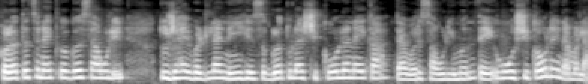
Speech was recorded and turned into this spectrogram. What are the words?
कळतच नाहीत का ग सावली? तुझ्या आईवडिलांनी हे सगळं तुला शिकवलं नाही का? त्यावर सावली म्हणते हो शिकवलंय ना मला.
